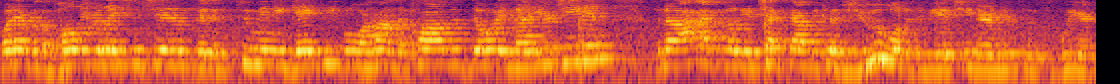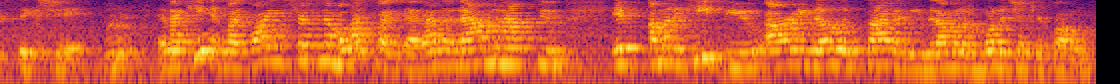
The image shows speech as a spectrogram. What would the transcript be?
whatever the poly relationships, and it's too many gay people behind the closet door. And now you're cheating. So now I got to go get checked out because you wanted to be a cheater and do some weird sick shit. Hmm? And I can't. Like, why are you stressing out my life like that? I, now I'm gonna have to. If I'm gonna keep you, I already know inside of me that I'm gonna want to check your phone.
